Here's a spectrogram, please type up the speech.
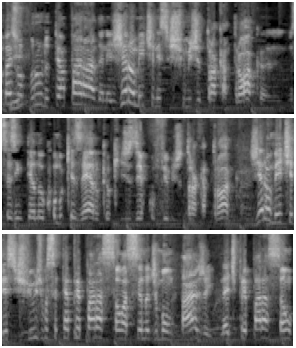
Mas, mas, ô Bruno, tem uma parada, né? Geralmente nesses filmes de troca-troca, vocês entendam como quiseram o que eu quis dizer com filmes de troca-troca. Geralmente nesses filmes você tem a preparação, a cena de montagem, né? De preparação.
